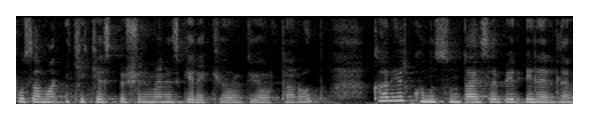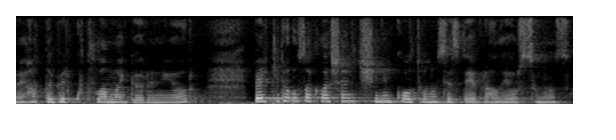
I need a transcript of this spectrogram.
Bu zaman iki kez düşünmeniz gerekiyor diyor tarot. Kariyer konusunda ise bir ilerleme hatta bir kutlama görünüyor. Belki de uzaklaşan kişinin koltuğunu siz devralıyorsunuz.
